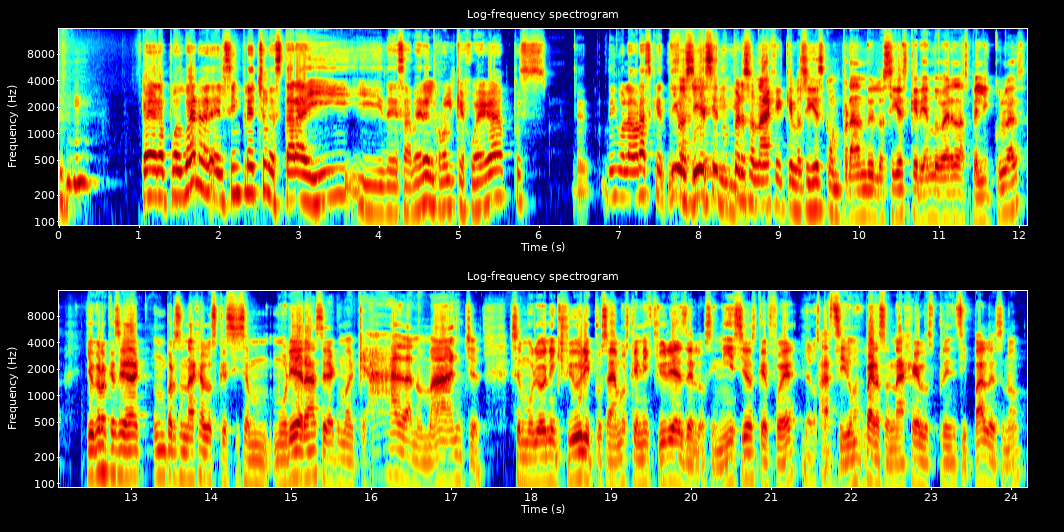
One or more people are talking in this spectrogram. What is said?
Pero pues bueno, el simple hecho de estar ahí y de saber el rol que juega, pues eh, digo, la verdad es que... Digo, sigue siendo un personaje que lo sigues comprando y lo sigues queriendo ver en las películas. Yo creo que sería un personaje a los que si se muriera sería como de que, ah, no manches, se murió Nick Fury, pues sabemos que Nick Fury desde los inicios que fue, ha sido un personaje de los principales, ¿no?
